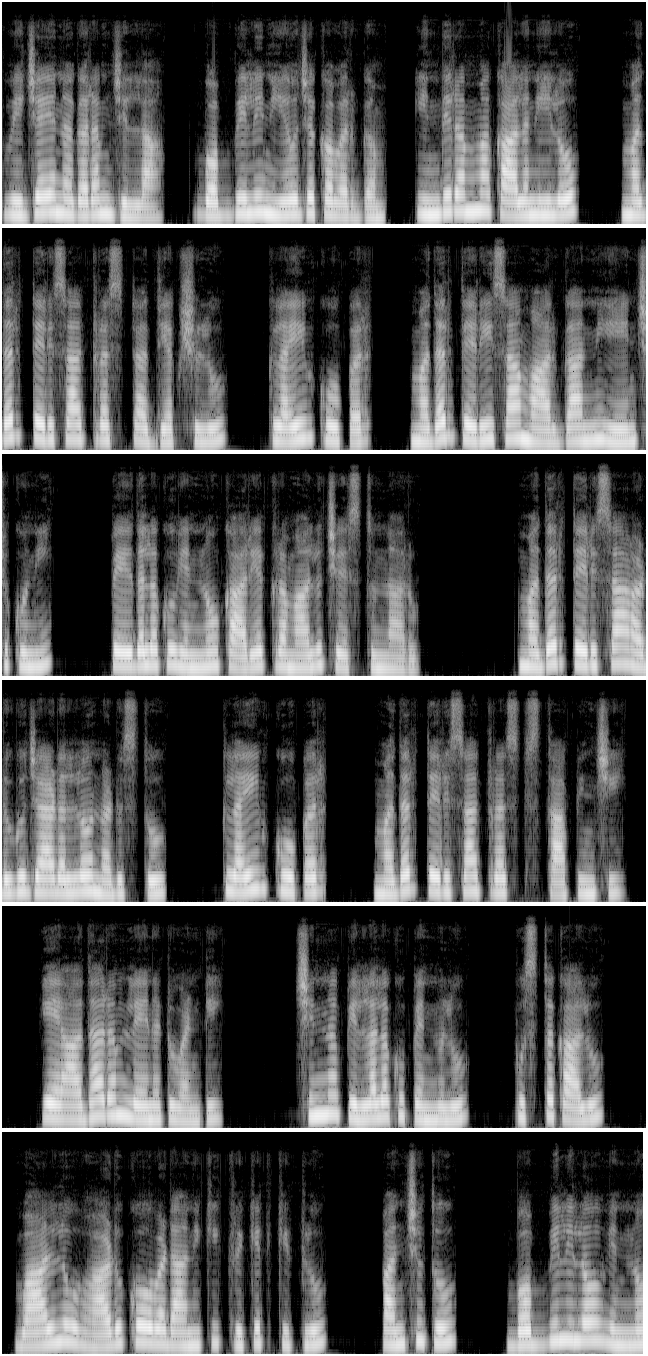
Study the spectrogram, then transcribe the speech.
విజయనగరం జిల్లా బొబ్బిలి నియోజకవర్గం. ఇందిరమ్మ కాలనీలో మదర్ తెరిసా ట్రస్ట్ అధ్యక్షులు క్లైవ్ కూపర్ మదర్ తెరీసా మార్గాన్ని ఎంచుకుని పేదలకు ఎన్నో కార్యక్రమాలు చేస్తున్నారు. మదర్ తెరిసా అడుగుజాడల్లో నడుస్తూ Clive Cooper Mother Teresa Trust స్థాపించి ఏ ఆధారం లేనటువంటి చిన్న పిల్లలకు పెన్నులు పుస్తకాలు వాళ్ళు ఆడుకోవడానికి క్రికెట్ కిట్లు పంచుతూ బొబ్బిలిలో ఎన్నో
